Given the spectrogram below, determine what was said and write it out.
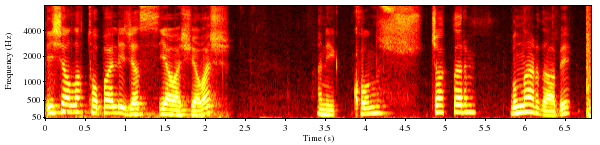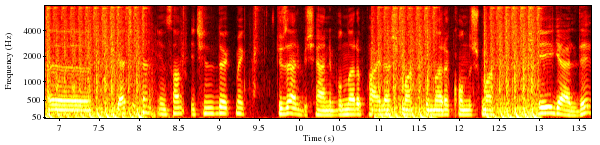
İnşallah toparlayacağız yavaş yavaş. Hani konuşacaklarım bunlar da abi. Ee, gerçekten insan içini dökmek güzel bir şey. Yani bunları paylaşmak, bunları konuşmak iyi geldi.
